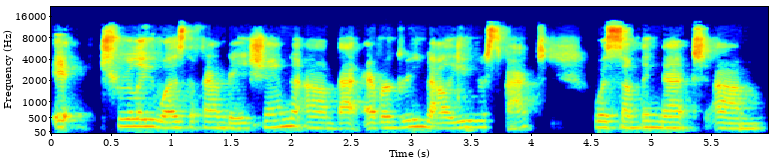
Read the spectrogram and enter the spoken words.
it truly was the foundation. Um, that evergreen value respect was something that um,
